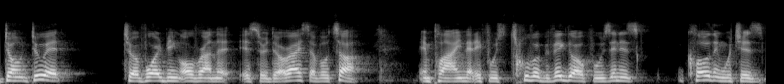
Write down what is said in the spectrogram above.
don't do it to avoid being over on the iser doraisa of hotzah, implying that if it was truva bevigdo, if it was in his clothing, which is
